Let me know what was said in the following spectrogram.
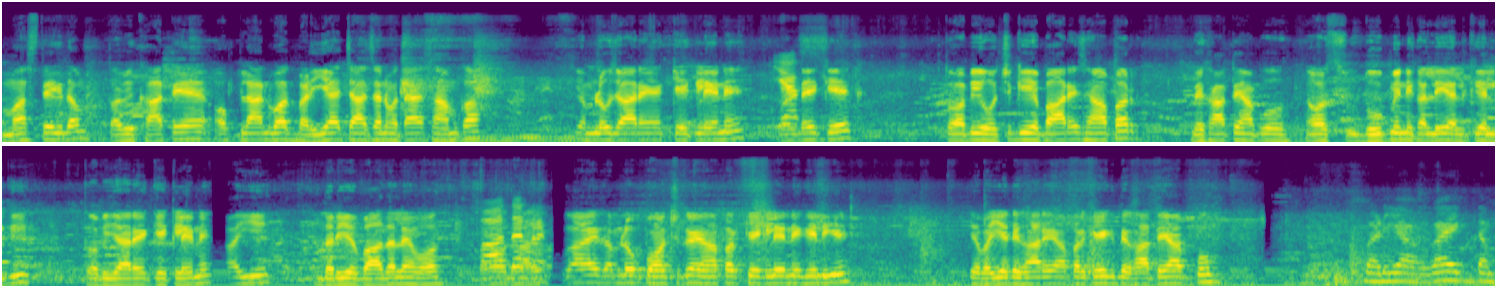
मस्त एकदम। तो अभी खाते हैं और प्लान बहुत बढ़िया है। चाचा ने बताया शाम का कि हम लोग जा रहे हैं केक लेने बर्थडे केक तो अभी हो चुकी है बारिश यहाँ पर। दिखाते हैं आपको। और धूप में निकल रही है हल्की हल्की। तो अभी जा रहे हैं केक लेने। आइए उधर ये बादल हैं बहुत। बादल गाइस हम लोग पहुँच गए यहाँ पर केक लेने के लिए। ये भैया दिखा रहे हैं यहाँ पर केक दिखाते हैं आपको। बढ़िया होगा एकदम।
